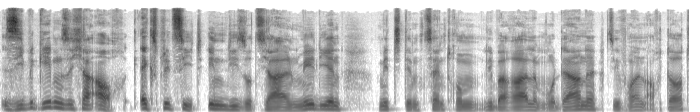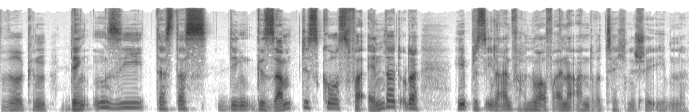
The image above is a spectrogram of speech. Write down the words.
Sie begeben sich ja auch explizit in die sozialen Medien, mit dem Zentrum Liberale Moderne. Sie wollen auch dort wirken. Denken Sie, dass das den Gesamtdiskurs verändert oder hebt es ihn einfach nur auf eine andere technische Ebene?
